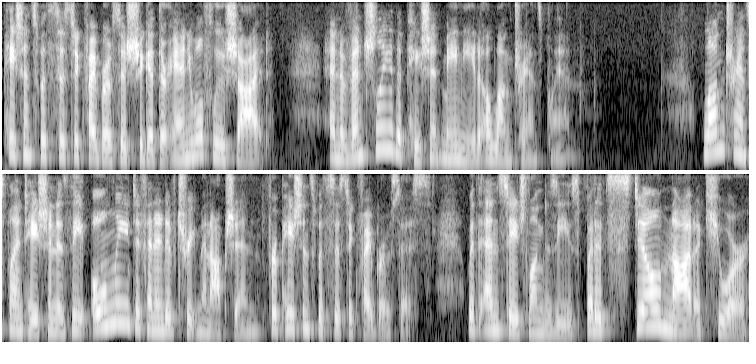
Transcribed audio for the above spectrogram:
Patients with cystic fibrosis should get their annual flu shot, and eventually the patient may need a lung transplant. Lung transplantation is the only definitive treatment option for patients with cystic fibrosis with end-stage lung disease, but it's still not a cure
